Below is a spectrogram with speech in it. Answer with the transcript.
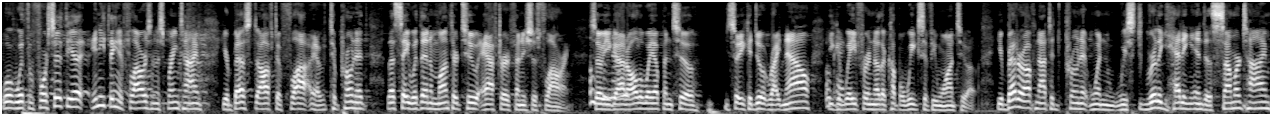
Well, with the forsythia, anything that flowers in the springtime, you're best off to fly, uh, to prune it. Let's say within a month or two after it finishes flowering. So Okay, you got all the way up until. So you could do it right now. You Okay. could wait for another couple weeks if you want to. You're better off not to prune it when we're really heading into summertime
